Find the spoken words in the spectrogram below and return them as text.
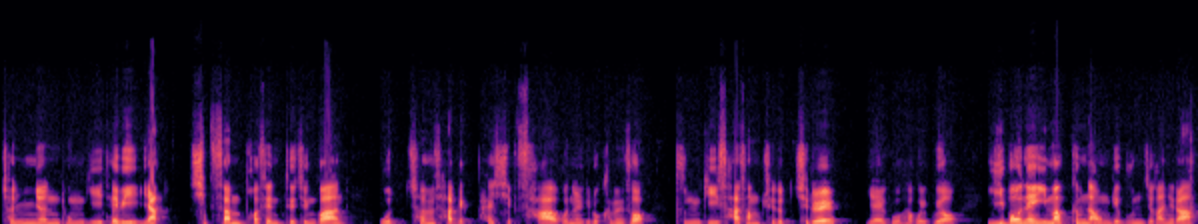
전년 동기 대비 약 13% 증가한 5,484억 원을 기록하면서 분기 사상 최저치를 예고하고 있고요. 이번에 이만큼 나온 게 문제가 아니라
